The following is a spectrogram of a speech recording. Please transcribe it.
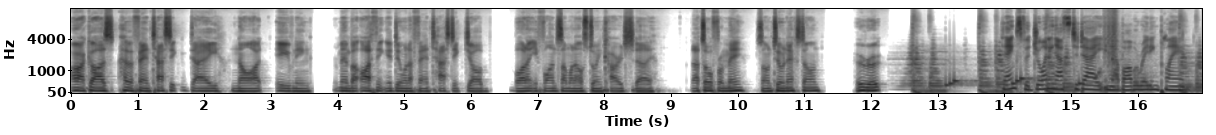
All right, guys, have a fantastic day, night, evening. Remember, I think you're doing a fantastic job. why don't you find someone else to encourage today? That's all from me. So until next time, hooroo. Thanks for joining us today in our Bible reading plan.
